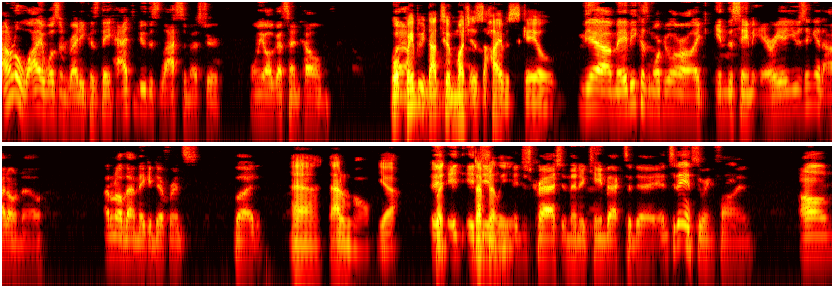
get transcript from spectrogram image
I don't know why it wasn't ready because they had to do this last semester when we all got sent home. well, but, um, maybe not too much as high of a scale. Yeah, maybe because more people are like in the same area using it. I don't know. I don't know if that make a difference, but Uh, I don't know. Yeah, But it, it definitely. did, it just crashed and then it came back today, and today it's doing fine. Um.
